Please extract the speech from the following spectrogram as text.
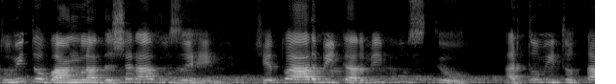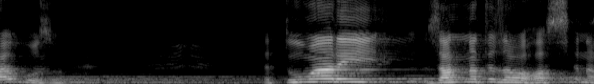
তুমি তো বাংলাদেশের আবু জেহেল, সে তো আরবি টারবি বুঝতো, আর তুমি তো তাও বোঝো না। তোমার এই জান্নাতে যাওয়া হচ্ছে না,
